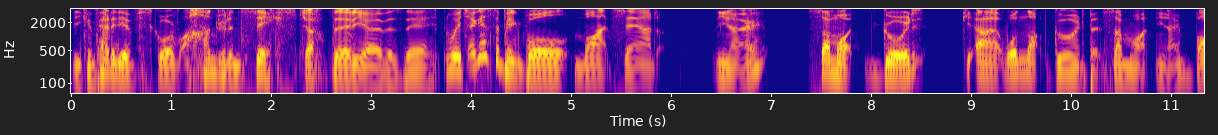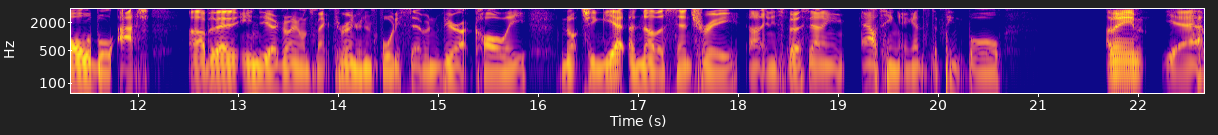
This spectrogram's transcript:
the competitive score of 106, Just thirty overs there. which I guess the pink ball might sound, you know, somewhat good. Uh, well, not good, but somewhat, you know, bowlable at. Uh, but then India going on to make 347. Virat Kohli notching yet another century uh, in his first outing, outing against the pink ball. I mean, yeah,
